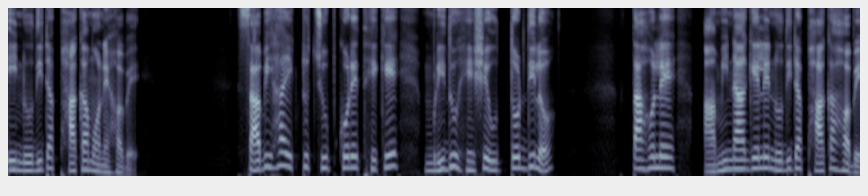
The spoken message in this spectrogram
এই নদীটা ফাঁকা মনে হবে। সাবিহা একটু চুপ করে থেকে মৃদু হেসে উত্তর দিল, তাহলে আমি না গেলে নদীটা ফাঁকা হবে,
